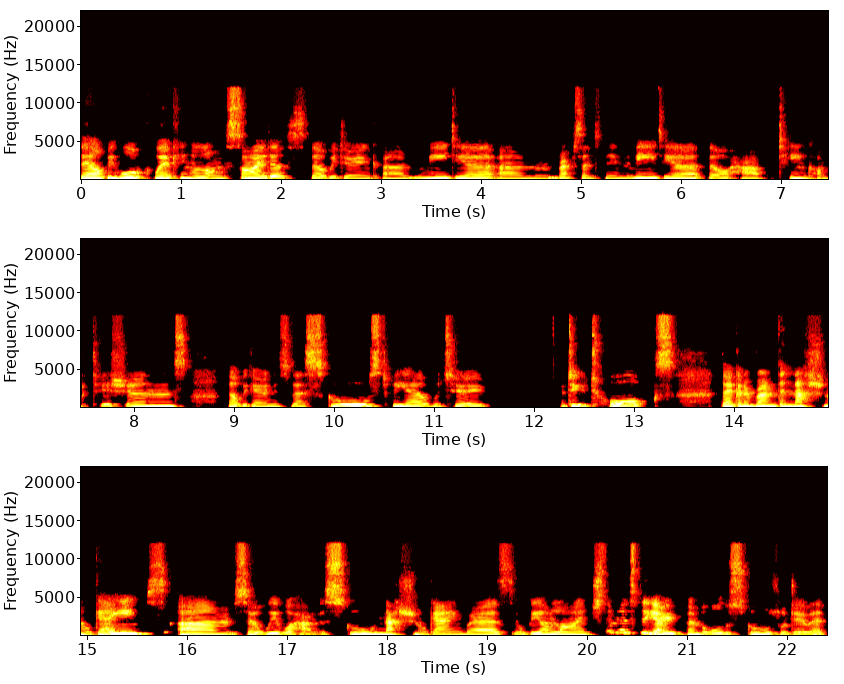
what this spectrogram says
They'll be walk, working alongside us. They'll be doing um, media, um, representing in the media. They'll have team competitions. They'll be going into their schools to be able to do talks. They're going to run the national games. Um, so we will have a school national game, whereas it'll be online, similar to the Open, but all the schools will do it.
